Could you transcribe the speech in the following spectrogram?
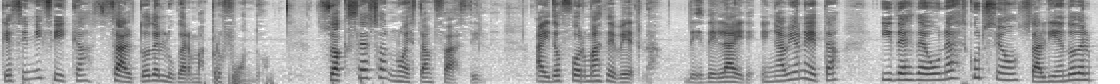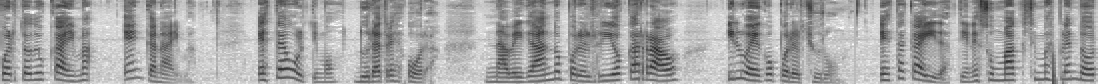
que significa salto del lugar más profundo. Su acceso no es tan fácil. Hay dos formas de verla, desde el aire en avioneta y desde una excursión saliendo del puerto de Ucaima en Canaima. Este último dura tres horas, navegando por el río Carrao y luego por el Churum. Esta caída tiene su máximo esplendor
